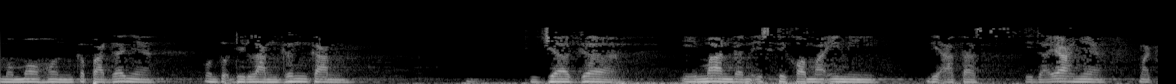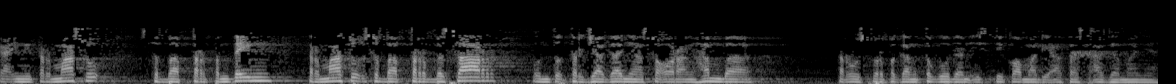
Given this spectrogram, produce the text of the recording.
memohon kepadanya untuk dilanggengkan dijaga iman dan istiqomah ini di atas hidayahnya maka ini termasuk sebab terpenting termasuk sebab terbesar untuk terjaganya seorang hamba terus berpegang teguh dan istiqomah di atas agamanya.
